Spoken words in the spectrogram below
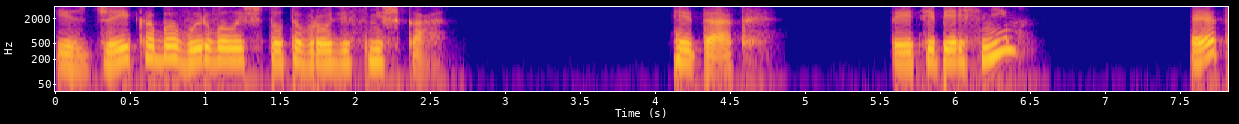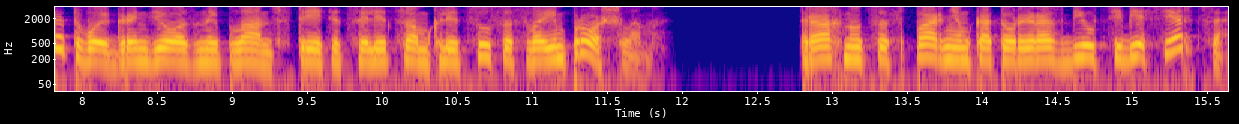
Из Джейкоба вырвалось что-то вроде смешка. «Итак, ты теперь с ним?» Это твой грандиозный план встретиться лицом к лицу со своим прошлым? Трахнуться с парнем, который разбил тебе сердце?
